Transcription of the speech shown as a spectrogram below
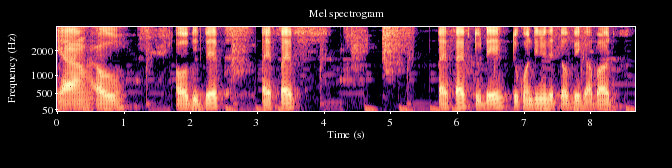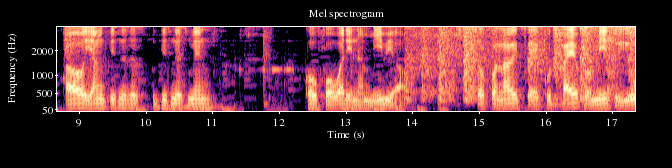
yeah i'll i'll be back by five by five today to continue the topic about how young businesses businessmen go forward in namibia. So for now it's a goodbye from me to you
